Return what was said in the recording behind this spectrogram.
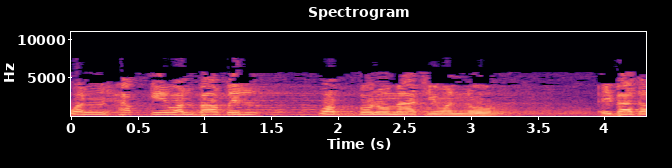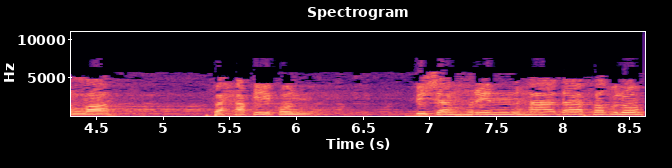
والحق والباطل والظلمات والنور. عباد الله فحقيق بشهر هذا فضله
